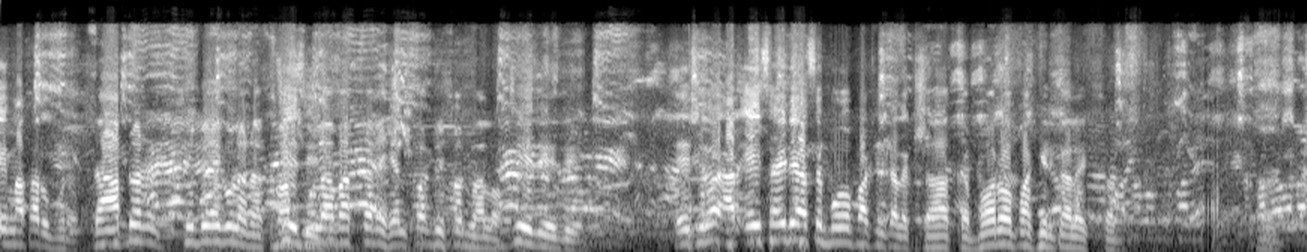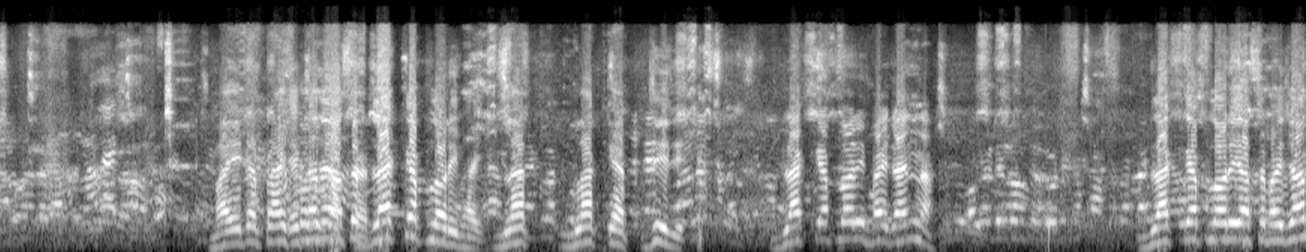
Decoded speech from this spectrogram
এই মাথার উপরে। আপনার শুধু এগুলো না। সবগুলা বাচ্চার হেলথ কন্ডিশন ভালো। জি জি জি। এই ছিল আর এই সাইডে আছে বড় পাখির কালেকশন আচ্ছা বড় পাখির কালেকশন ভাই এটা প্রাইস এখানে আছে ব্ল্যাক ক্যাপ লরি ভাই। ব্ল্যাক ব্ল্যাক ক্যাপ জি জি। ব্ল্যাক ক্যাপ লরি ভাই জানেন না? ব্ল্যাক ক্যাপ লরি আছে ভাইজান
